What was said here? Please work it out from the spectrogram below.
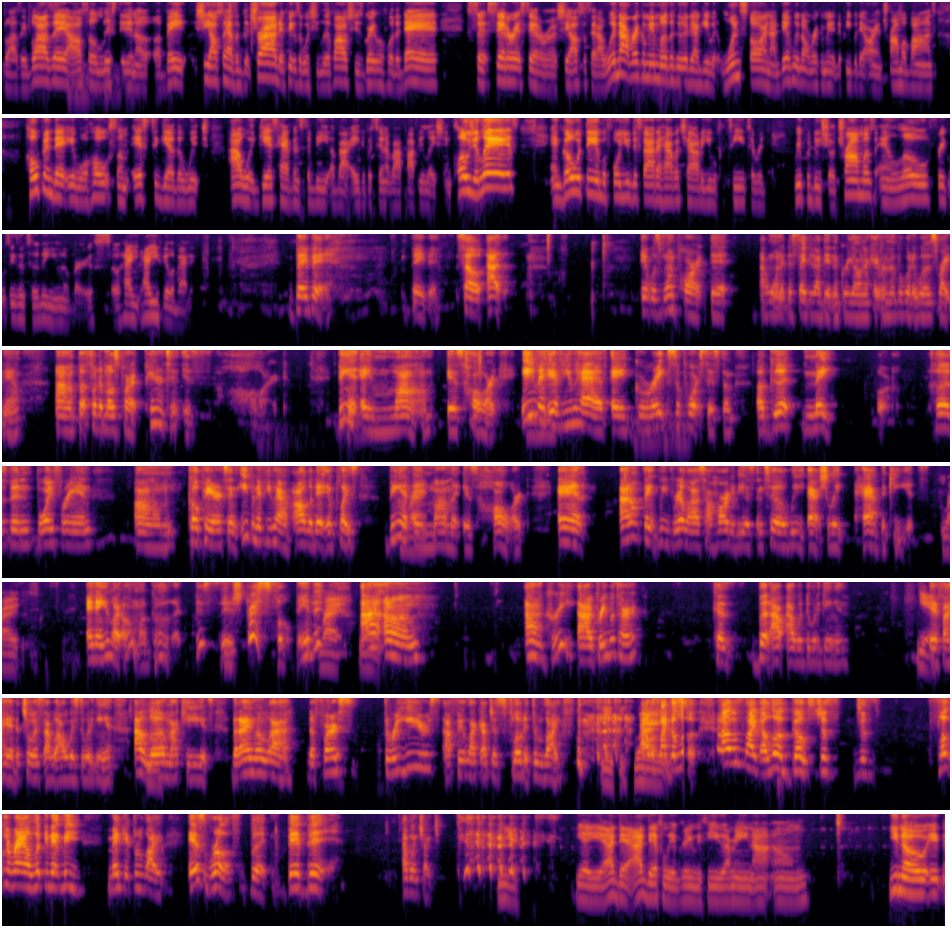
Blase blase. I mm-hmm. also listed in a, a bait. She also has a good tribe that picks up when she live off. She's grateful for the dad etc., etc. She also said, I would not recommend motherhood. I give it one star, and I definitely don't recommend it to people that are in trauma bonds, hoping that it will hold some S together, which I would guess happens to be about 80% of our population. Close your legs and go within before you decide to have a child, or you will continue to re- reproduce your traumas and low frequencies into the universe. So, how you, how you feel about it? Baby, baby. So, I it was one part that I wanted to say that I didn't agree on. I can't remember what it was right now. Um, but for the most part, parenting is hard. Being a mom is hard. Even mm-hmm. if you have a great support system, a good mate or husband, boyfriend, um, co-parents, and even if you have all of that in place, being right. a mama is hard. And I don't think we realize how hard it is until we actually have the kids. Right. And then you're like, oh my God, this is stressful, baby. Right. right. I um I agree. I agree with her. Cause but I, I would do it again. Yeah. If I had the choice, I would always do it again. I love yeah. my kids, but I ain't gonna lie. The first three years, I feel like I just floated through life. Mm-hmm. Right. I was like a little, I was like a little ghost, just just floating around, looking at me, make it through life. It's rough, but baby, I went church. yeah, yeah, yeah. I de- I definitely agree with you. I mean, I um, you know it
